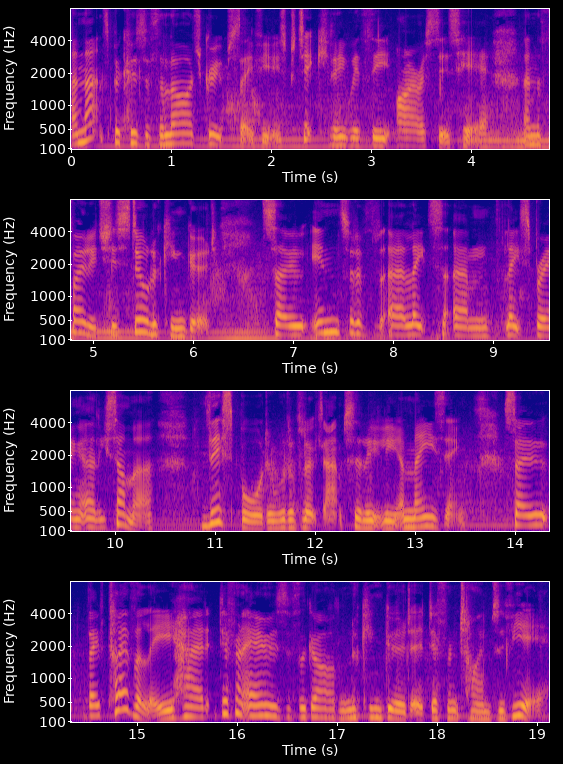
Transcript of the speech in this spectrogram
And that's because of the large groups they've used, particularly with the irises here. And the foliage is still looking good. So sort of uh, late um, late spring, early summer, this border would have looked absolutely amazing. So they've cleverly had different areas of the garden looking good at different times of year.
